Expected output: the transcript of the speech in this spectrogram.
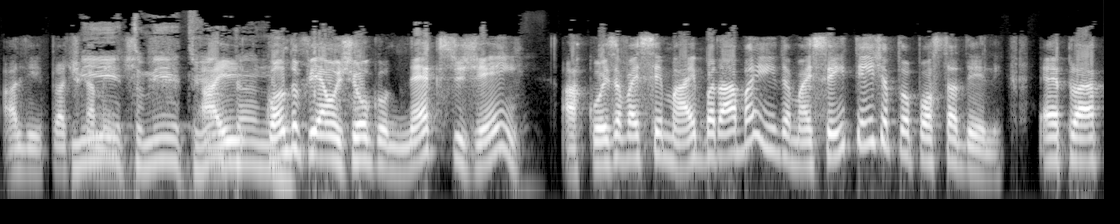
ali praticamente. Mito, mito. Aí quando vier um jogo next gen, a coisa vai ser mais braba ainda, mas você entende a proposta dele. É para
